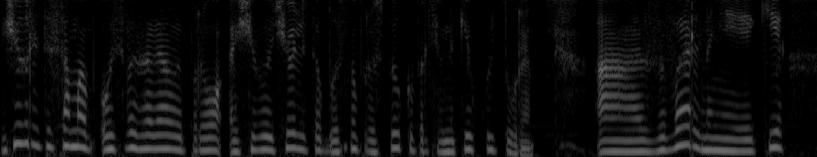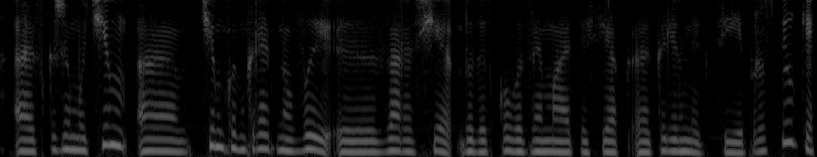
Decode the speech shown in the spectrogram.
І що говорити саме, ось ви згадали про що ви очолюєте обласну профспілку працівників культури. А звернення, які, е, скажімо, чим, е, чим конкретно ви зараз ще додатково займаєтесь як керівник цієї профспілки,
